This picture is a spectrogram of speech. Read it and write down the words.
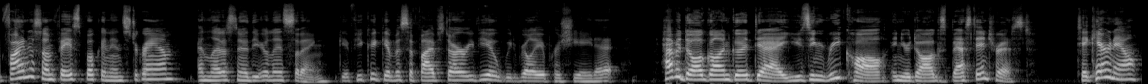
Find us on Facebook and Instagram and let us know that you're listening. If you could give us a five star review, we'd really appreciate it. Have a doggone good day using Recall in your dog's best interest. Take care now.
